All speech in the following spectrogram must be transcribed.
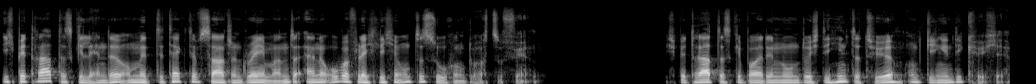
Ich betrat das Gelände, um mit Detective Sergeant Raymond eine oberflächliche Untersuchung durchzuführen. Ich betrat das Gebäude nun durch die Hintertür und ging in die Küche.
